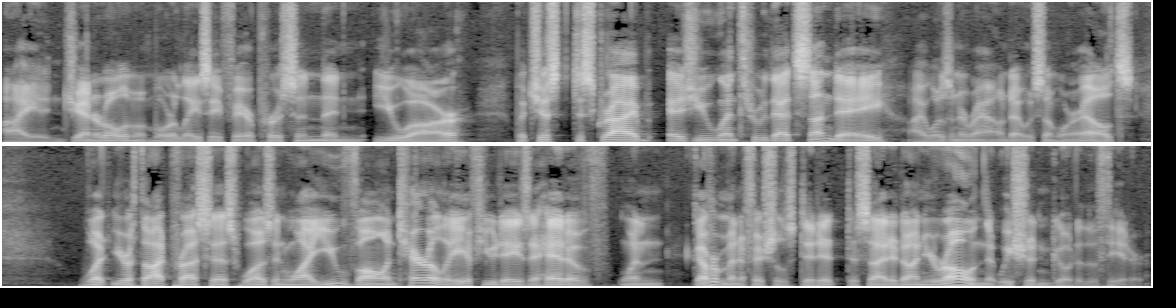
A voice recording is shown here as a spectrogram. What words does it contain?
I, in general, am a more laissez faire person than you are. But just describe as you went through that Sunday, I wasn't around, I was somewhere else, what your thought process was and why you voluntarily, a few days ahead of when government officials did it, decided on your own that we shouldn't go to the theater.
